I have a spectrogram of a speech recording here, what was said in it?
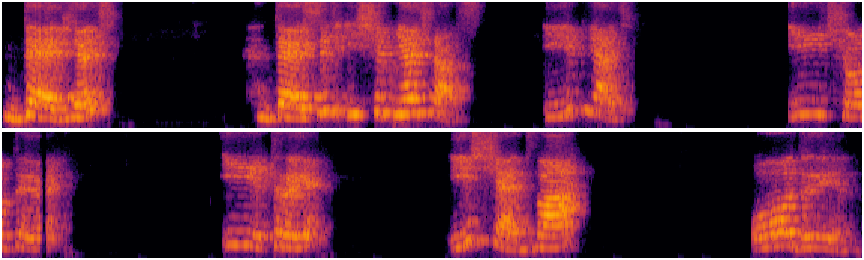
Дев'ять. Десять. І ще п'ять раз. І п'ять. І чотири. І три. І ще два. Один.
